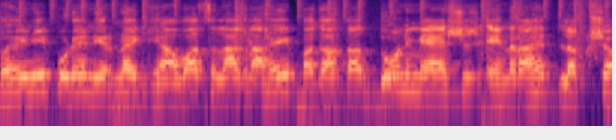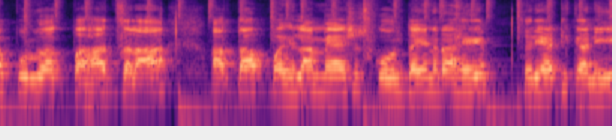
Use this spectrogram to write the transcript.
बहिणीपुढे निर्णय घ्यावाच लागला आहे. बघा आता दोन मॅसेज येणार आहेत. लक्षपूर्वक पाहत चला. आता पहिला मॅसेज कोणता येणार आहे? तर या ठिकाणी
